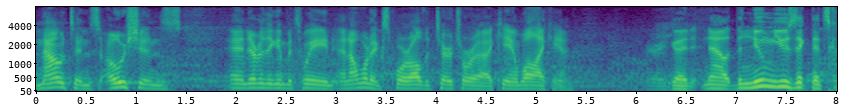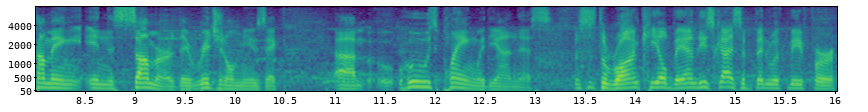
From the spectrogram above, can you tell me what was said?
mountains, oceans, and everything in between. And I want to explore all the territory I can while I can. Very good. Now, the new music that's coming in the summer, the original music, um, who's playing with you on this? This is the Ron Keel Band. These guys have been with me for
